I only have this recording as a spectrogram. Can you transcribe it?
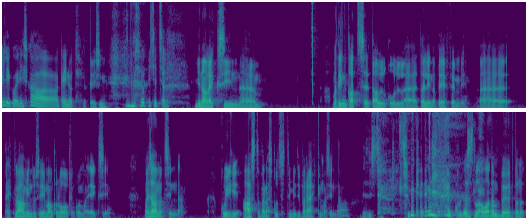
ülikoolis ka käinud. käisin. mis sa õppisid seal? mina läksin äh,, ma tegin katsed algul äh, Tallinna BFM-i äh,, reklaaminduse imagoloogia, kui ma ei eksi. ma ei saanud sinna, kuigi aasta pärast kutsuti mind juba rääkima sinna oh. Ja siis oli sihuke kuidas lauad on pöördunud,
